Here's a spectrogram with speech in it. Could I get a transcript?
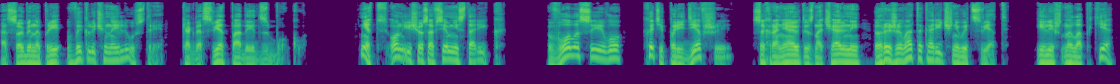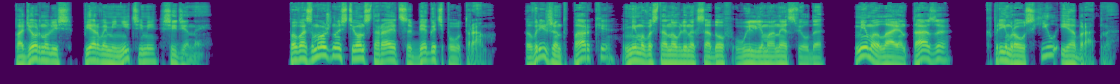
особенно при выключенной люстре, когда свет падает сбоку. Нет, он еще совсем не старик. Волосы его, хоть и поредевшие, сохраняют изначальный рыжевато-коричневый цвет, и лишь на лобке подернулись первыми нитями седины. По возможности он старается бегать по утрам. В Риджент-парке, мимо восстановленных садов Уильяма Несфилда, мимо Лайон-Таза, к Примроуз-Хилл и обратно.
